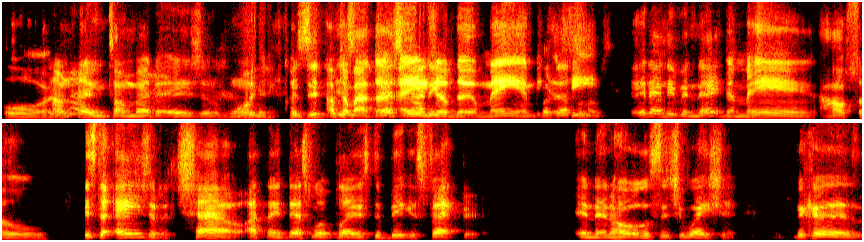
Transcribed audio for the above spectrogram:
or I'm not even talking about the age of the woman because. I'm talking about the age even- of the man because that's what he, I'm, it ain't even that. the man, also. It's the age of the child. I think that's what plays the biggest factor in that whole situation. Because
